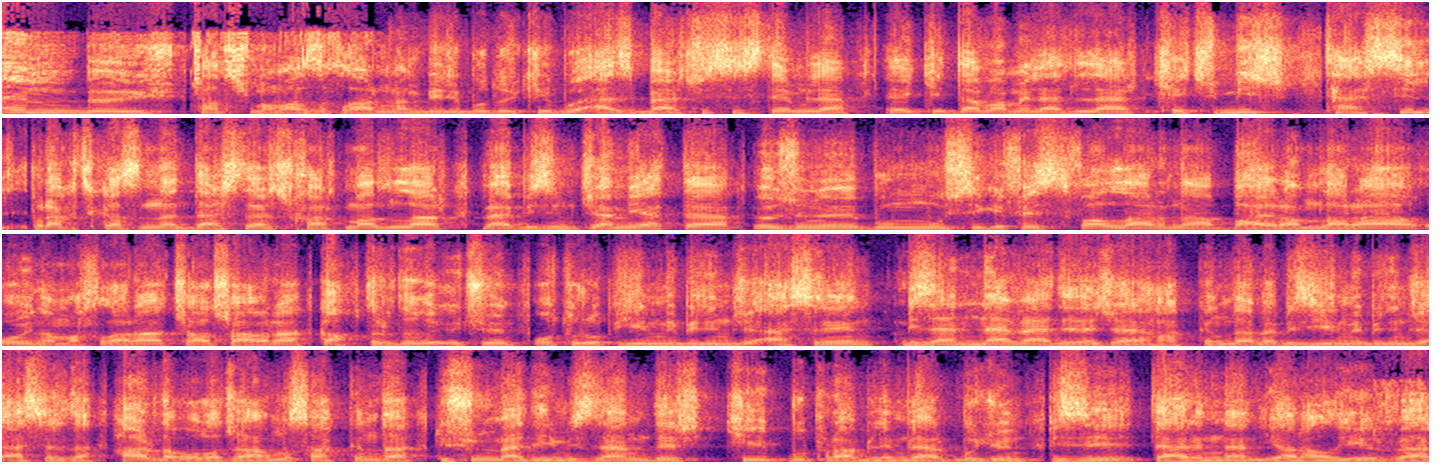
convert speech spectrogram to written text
ən böyük çatışmamazlıqlarından biri budur ki, bu əzbərçi sistemlə e, ki, davam elədilər. Keçmiş təhsil praktikasından dərslər çıxartmadılar və bizim cəmiyyət də özünü bu musiqi festivallarına, bayramlara, oynamaqlara, çalçağıra qaptırdığı üçün oturub 21-ci əsrin bizə nə vəd edəcəyi haqqında və biz 21-ci əsrdə harda olacağımız haqqında düşünmədiyimizdəndir ki, bu problemlər bu gün bizi dərindən yaralayır və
